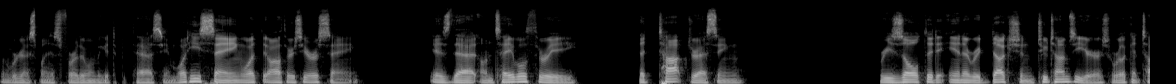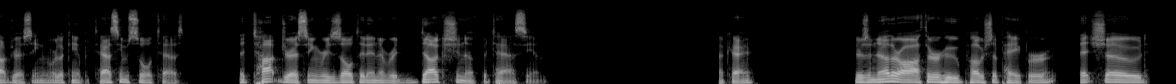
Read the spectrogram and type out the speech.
We're going to explain this further when we get to potassium. What he's saying, what the authors here are saying, is that on table three, the top dressing resulted in a reduction two times a year. So we're looking at top dressing, we're looking at potassium soil test. The top dressing resulted in a reduction of potassium. Okay. There's another author who published a paper that showed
